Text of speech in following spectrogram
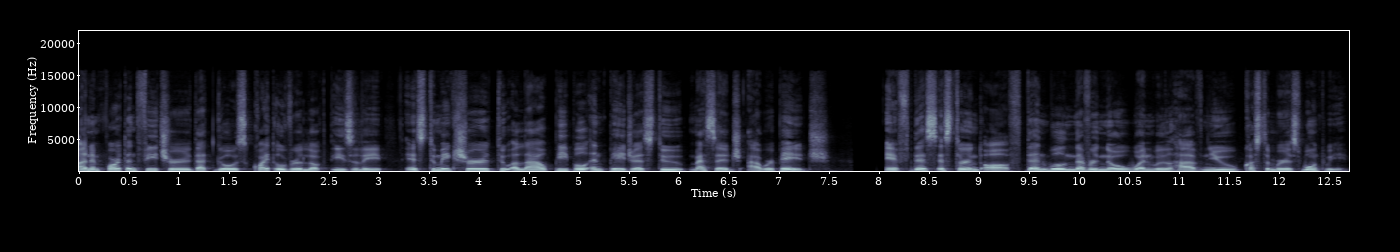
An important feature that goes quite overlooked easily is to make sure to allow people and pages to message our page. If this is turned off, then we'll never know when we'll have new customers, won't we?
